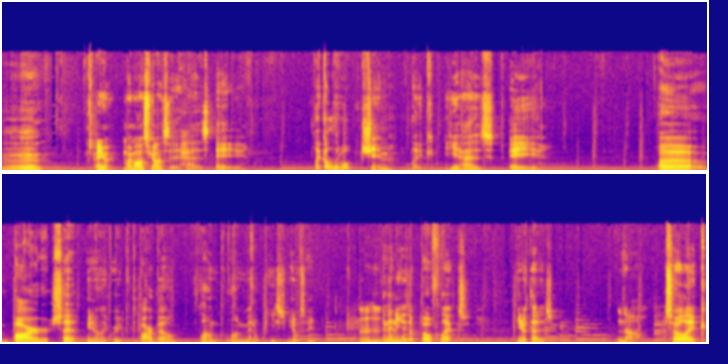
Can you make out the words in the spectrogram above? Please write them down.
uh, Anyway, my mom's fiance has a like a little gym. Like he has a uh bar set, you know, like where you put the barbell, long long metal piece, you know what I'm saying? Mm-hmm. And then he has a Bowflex. You know what that is? No. So like,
